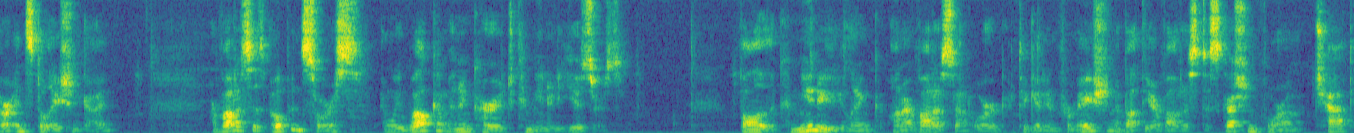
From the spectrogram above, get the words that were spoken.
our installation guide. Arvados is open source, and we welcome and encourage community users. Follow the community link on arvados.org to get information about the Arvados discussion forum, chat,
